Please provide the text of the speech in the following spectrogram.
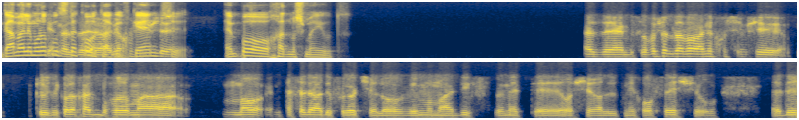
גם על אמונות כן, מוצדקות, אה, אגב, כן? ש- ש... אין פה חד משמעיות. אז בסופו של דבר אני חושב שכאילו זה כל אחד בוחר מה, מה, את הסדר העדיפויות שלו, ואם הוא מעדיף באמת אושר על פני חופש, או ידי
